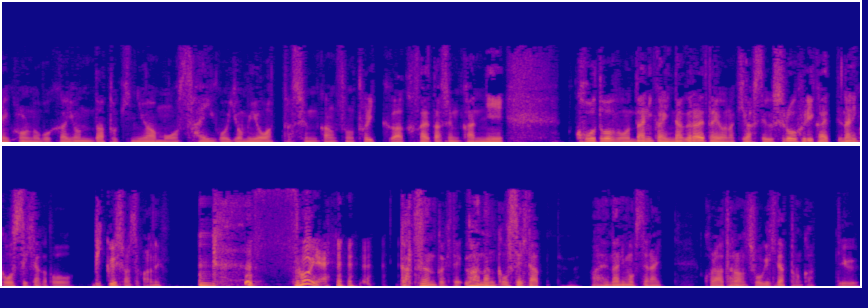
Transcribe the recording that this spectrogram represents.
い頃の僕が読んだ時にはもう最後読み終わった瞬間、そのトリックが課された瞬間に、後頭部を何かに殴られたような気がして、後ろを振り返って何か落ちてきたかと、びっくりしましたからね。すごいね。ガツンと来て、うわ、なんか落ちてきた。あれ、何も落ちてない。これはただの衝撃だったのかっていう、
